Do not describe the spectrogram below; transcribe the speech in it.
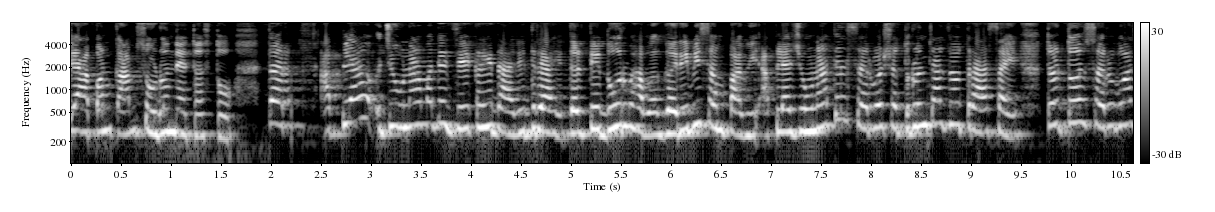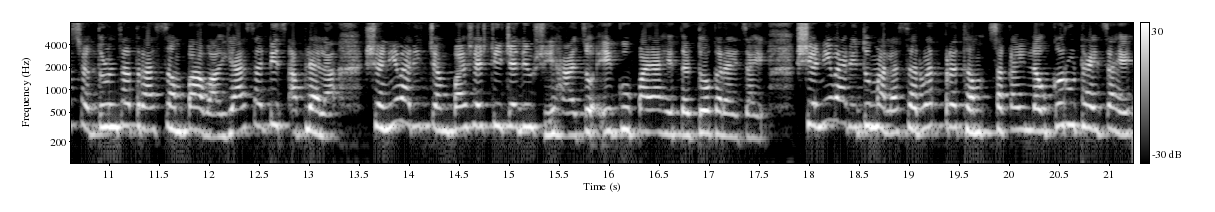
ते आपण काम सोडून देत असतो. तर आपल्या जीवनामध्ये जे काही दारिद्र्य आहे तर ते दूर व्हावं गरिबी संपावी. आपल्या जीवनातील सर्व शत्रूंचा जो त्रास आहे तर तो सर्व शत्रूंचा त्रास संपावा. यासाठीच आपल्याला शनिवारी चंपाषष्ठीच्या दिवशी हा जो एक उपाय आहे तर तो करायचा आहे. शनिवारी तुम्हाला सर्वात प्रथम सकाळी लवकर उठायचं आहे.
